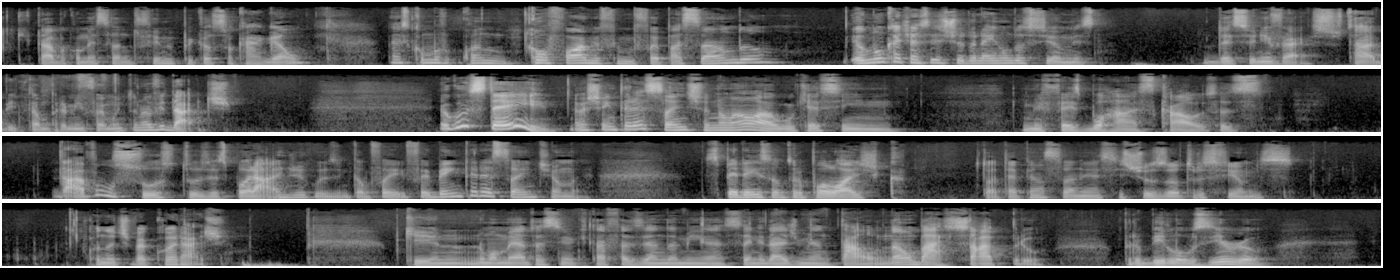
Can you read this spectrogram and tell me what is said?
que tava começando o filme, porque eu sou cagão. Mas como, quando, conforme o filme foi passando, eu nunca tinha assistido nenhum dos filmes desse universo, sabe? Então para mim foi muito novidade. Eu gostei, eu achei interessante, não é algo que assim me fez borrar as calças. Davam sustos esporádicos, então foi, foi bem interessante, é uma experiência antropológica. Tô até pensando em assistir os outros filmes quando eu tiver coragem. Porque no momento, assim, o que tá fazendo a minha sanidade mental não baixar pro, pro below zero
